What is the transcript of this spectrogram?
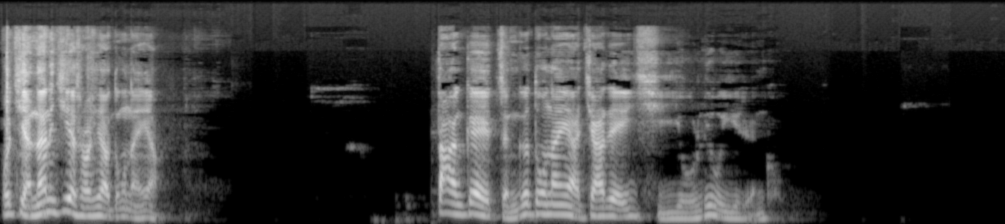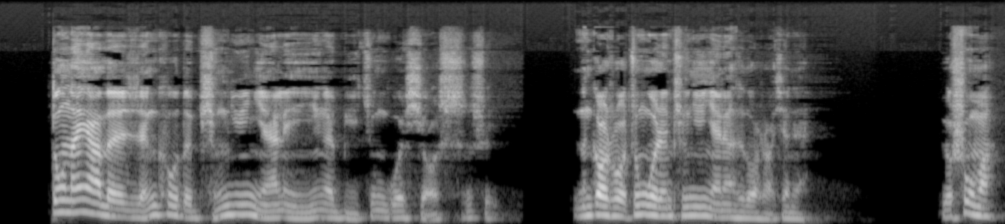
我简单的介绍一下东南亚，大概整个东南亚加在一起有六亿人口。东南亚的人口的平均年龄应该比中国小十岁，能告诉我中国人平均年龄是多少？现在有数吗？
